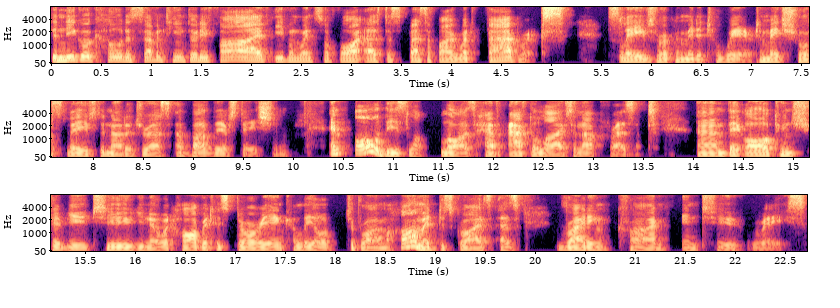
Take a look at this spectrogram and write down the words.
the Negro Code of 1735 even went so far as to specify what fabrics slaves were permitted to wear to make sure slaves did not address above their station. And all of these lo- laws have afterlives and are present. Um, they all contribute to, you know, what Harvard historian Khalil Gibran Muhammad describes as writing crime into race.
